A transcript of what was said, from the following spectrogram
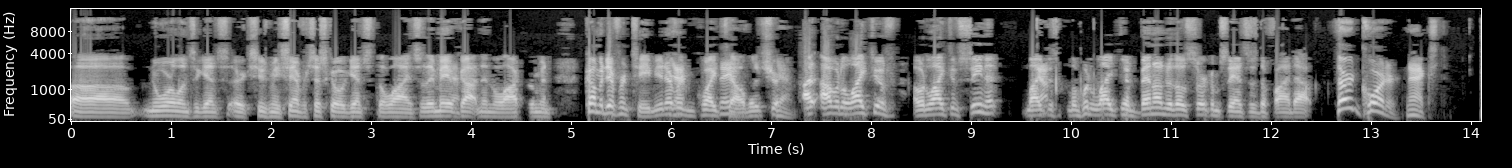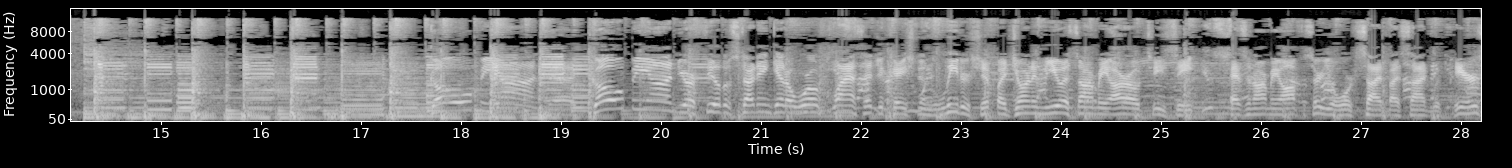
Uh, New Orleans against, or excuse me, San Francisco against the Lions. So they may have gotten in the locker room and come a different team. You never Yeah, can quite they- tell, but it sure. yeah. I, I would have liked to have. I would like to have seen it. Like Yep. would have liked to have been under those circumstances to find out. Third quarter next. Your field of study and get a world class education in leadership by joining the U.S. Army ROTC. As an Army officer, you'll work side by side with peers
